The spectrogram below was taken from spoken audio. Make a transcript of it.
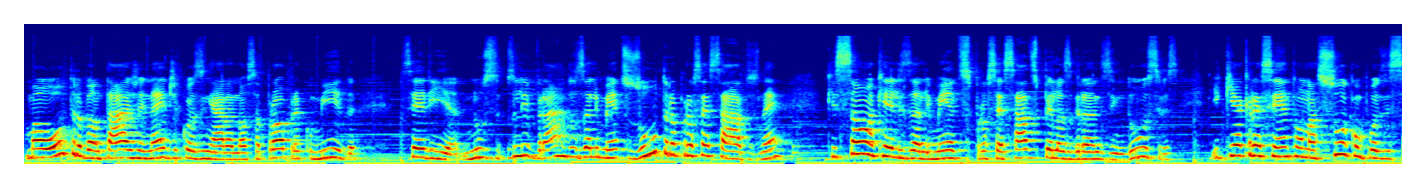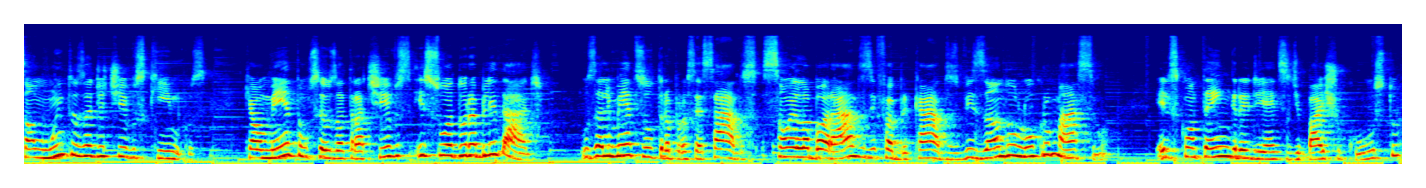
Uma outra vantagem né, de cozinhar a nossa própria comida seria nos livrar dos alimentos ultraprocessados, né? Que são aqueles alimentos processados pelas grandes indústrias e que acrescentam na sua composição muitos aditivos químicos, que aumentam seus atrativos e sua durabilidade. Os alimentos ultraprocessados são elaborados e fabricados visando o lucro máximo. Eles contêm ingredientes de baixo custo,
